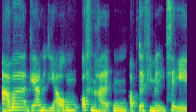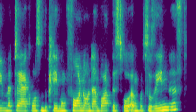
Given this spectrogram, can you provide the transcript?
Aber gerne die Augen offen halten, ob der Female ICE mit der großen Beklebung vorne und am Bordbistro irgendwo zu sehen ist.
